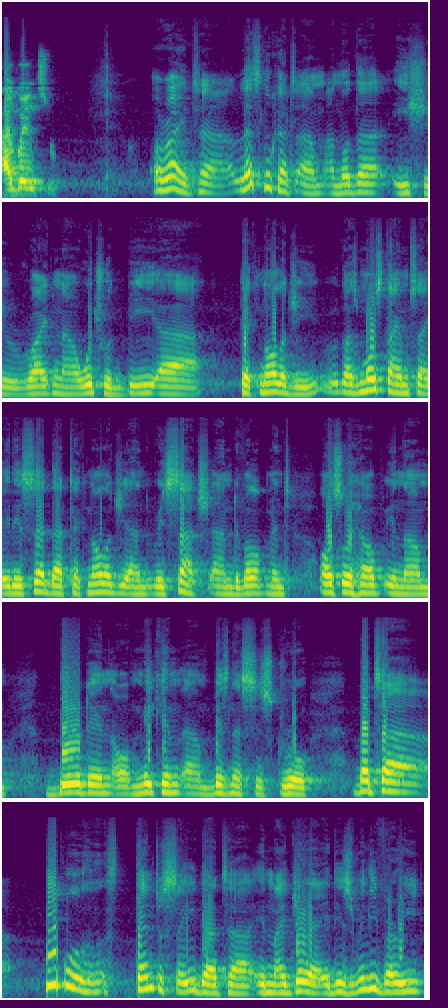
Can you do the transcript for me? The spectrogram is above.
are, going through. All right, uh, let's look at um, another issue right now, which would be uh, technology, because most times uh, it is said that technology and research and development also help in um, building or making um, businesses grow. But uh, people tend to say that uh, in Nigeria it is really very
